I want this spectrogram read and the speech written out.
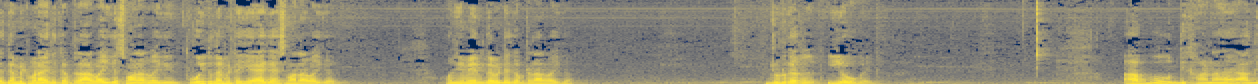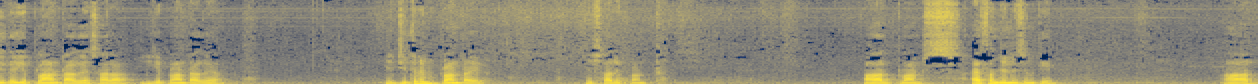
गैमिट बनाए थे, कैपिटल आर वाई के, स्मॉल आर वाई के। तो वही तो गैमिट है, ये एग है, स्मॉल आर वाई का। और ये मेल गैमिट है, कैपिटल आर वाई का। जुड़कर ये हो गए। अब दिखाना है, आगे का ये प्लांट आ गया सारा, ये प्लांट आ गया। ये जितने भी प्लांट आए ये सारे plant all plants in generation के are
